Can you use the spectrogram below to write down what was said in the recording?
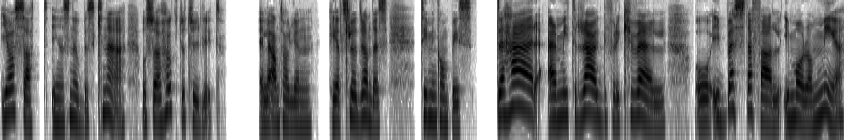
Jag satt i en snubbes knä och sa högt och tydligt, eller antagligen helt sluddrandes, till min kompis det här är mitt ragg för ikväll och i bästa fall imorgon med.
